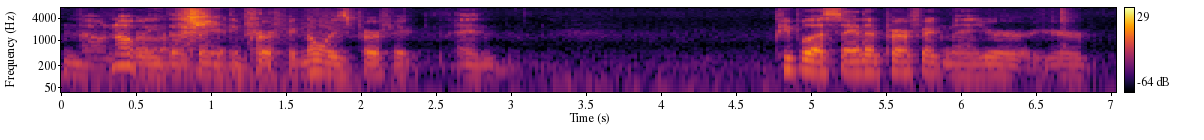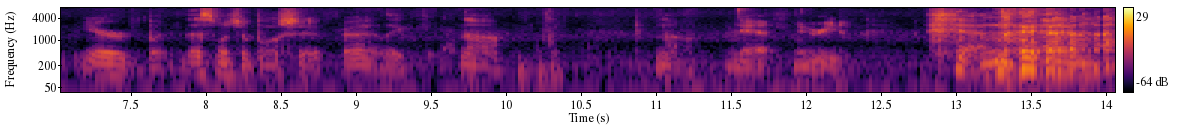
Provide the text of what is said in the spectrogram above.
No, nobody Oh, does shit. anything perfect. Nobody's perfect, and people that say they're perfect, man, you're you're you're. But that's a bunch of bullshit, right? Like, no, no, Yeah, agreed. yeah. and,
